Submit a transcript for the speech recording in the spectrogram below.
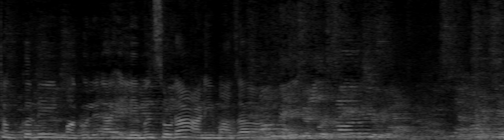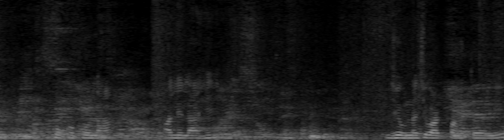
शंकरने मागवलेला आहे लेमन सोडा आणि माझा कोकोकोला आलेला आहे. जेवणाची वाट पाहतोय आम्ही.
